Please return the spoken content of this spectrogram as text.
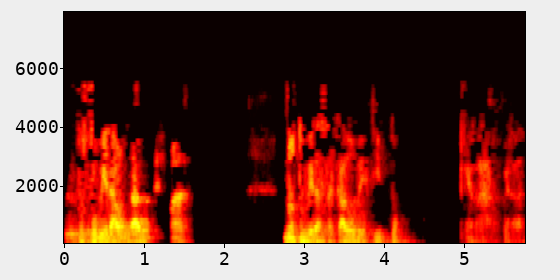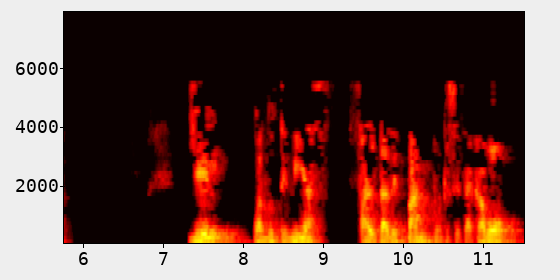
pues te hubiera ahogado en el mar. No te hubiera sacado de Egipto. Qué raro, ¿verdad? Y él, cuando tenías falta de pan porque se te acabó,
